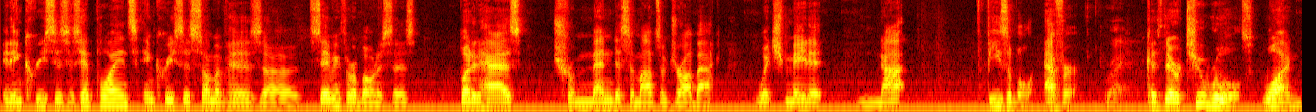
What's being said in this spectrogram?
It increases his hit points, increases some of his uh, saving throw bonuses, but it has tremendous amounts of drawback, which made it not feasible ever Right. because there are two rules. One,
